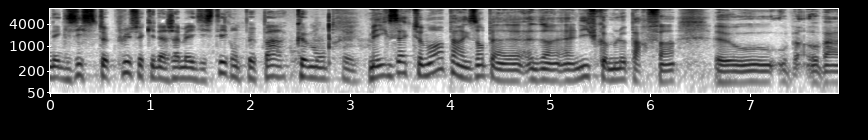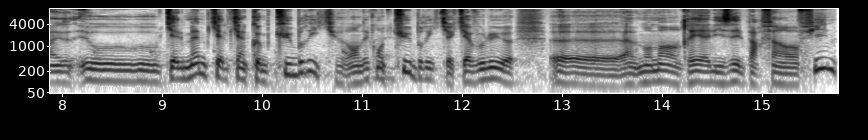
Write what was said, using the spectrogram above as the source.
n'existe plus, ce qui n'a jamais existé, qu'on ne peut pas que montrer. Mais exactement, par exemple, un, livre comme Le Parfum, euh, ou, même quelqu'un comme Kubrick, vous vous rendez compte, Kubrick, qui a voulu euh, à un moment réaliser Le Parfum en film,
